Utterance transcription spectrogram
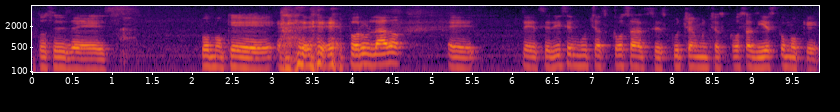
Entonces es como que, por un lado, eh, se, se dicen muchas cosas, se escuchan muchas cosas y es como que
